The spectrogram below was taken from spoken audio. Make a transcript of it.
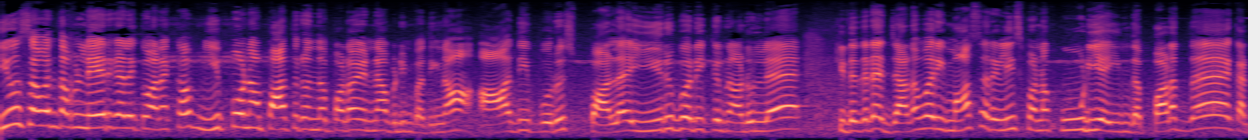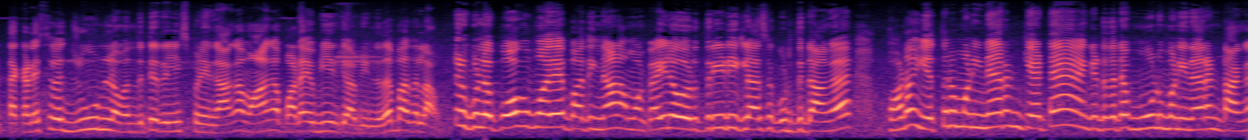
நியூஸ் செவன் தமிழ் நேர்களுக்கு வணக்கம். இப்போ நான் பார்த்துட்டு வந்த படம் என்ன அப்படின்னு பார்த்தீங்கன்னா ஆதி புருஷ் பல இருபறிக்கு நடுவில் கிட்டத்தட்ட ஜனவரி மாதம் ரிலீஸ் பண்ணக்கூடிய இந்த படத்தை கட்ட கடைசியில் ஜூனில் வந்துட்டு ரிலீஸ் பண்ணியிருக்காங்க. வாங்க படம் எப்படி இருக்கு அப்படின்றத பார்த்தலாம் இதுக்குள்ளே போகும்போதே பார்த்தீங்கன்னா நம்ம கையில் ஒரு த்ரீ டி கிளாஸை கொடுத்துட்டாங்க. படம் எத்தனை மணி நேரம்னு கேட்டேன். கிட்டத்தட்ட மூணு மணி நேரம்ட்டாங்க.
